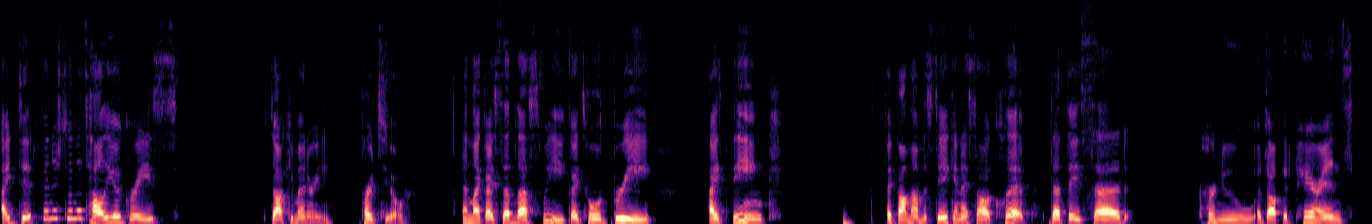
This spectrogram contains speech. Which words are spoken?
I did finish the Natalia Grace documentary, part two. And like I said last week, I told Bri, I think, if I'm not mistaken, and I saw a clip that they said her new adopted parents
